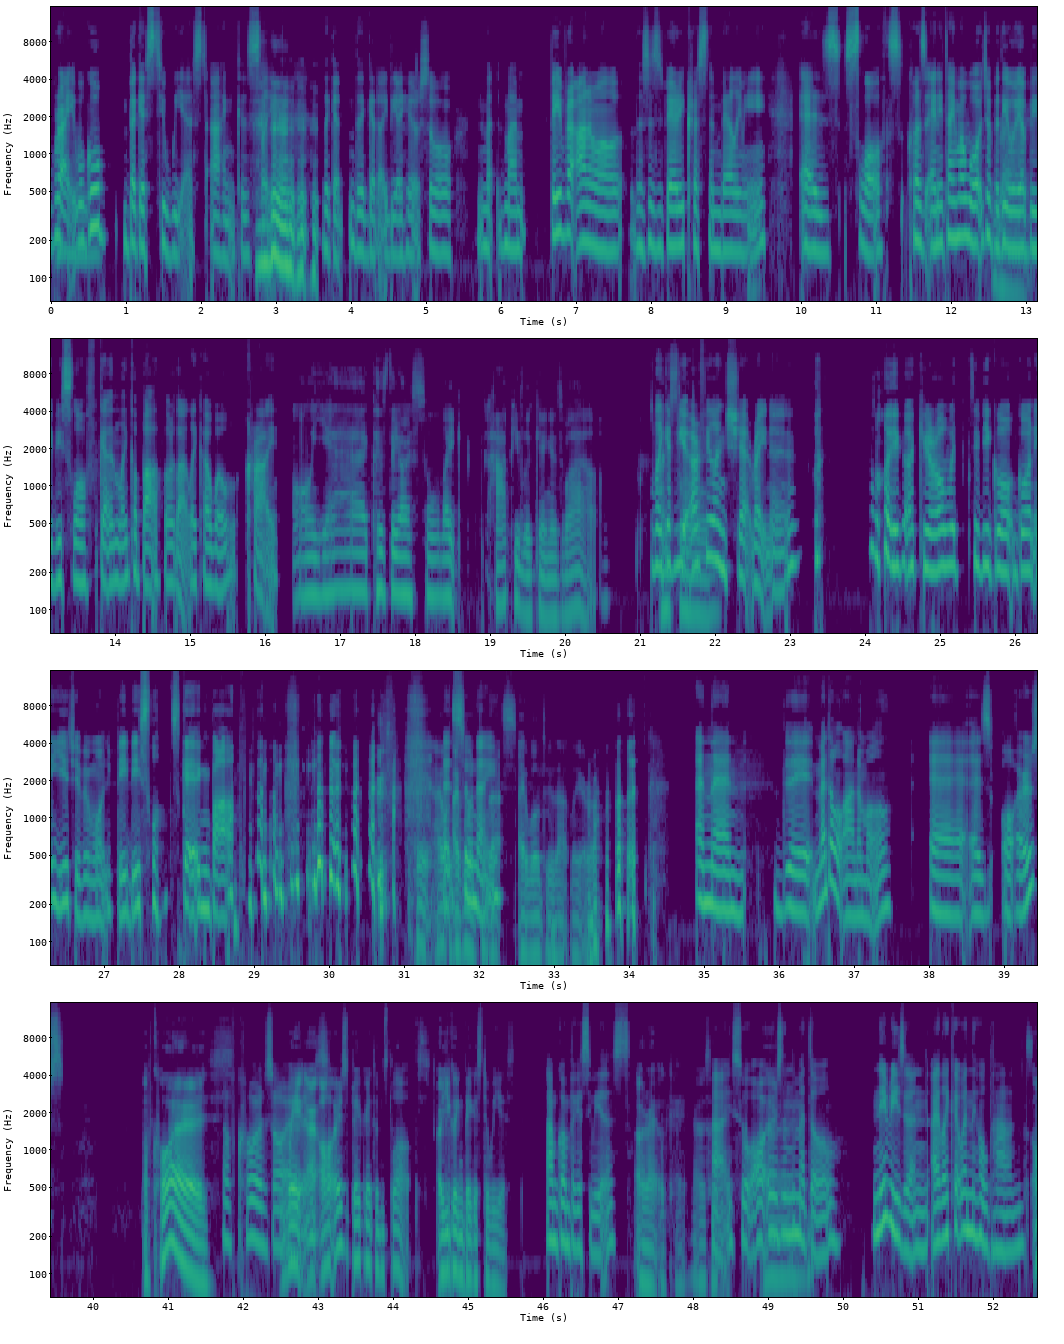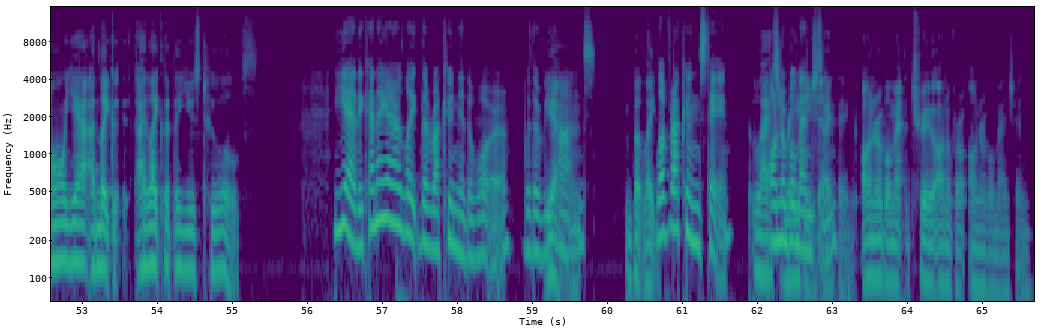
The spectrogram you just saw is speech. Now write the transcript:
Right, we'll go biggest to weirdest. I think is like the good the good idea here. So my, my favorite animal. This is very Kristen Bell of me. Is sloths because anytime I watch a video of a baby sloth getting like a bath or that, like I will cry. Oh yeah, because they are so like happy looking as well. Like And if you are feeling shit right now, like a cure would to be go going to YouTube and watch baby sloths getting bathed. I, It's I so will do that. nice. I will do that later on. and then the middle animal uh, is otters. of course. Of course, otters. Wait, are otters bigger than sloths? Are you going biggest to weest? I'm going biggest sweetest. All right, okay. I was like, Aye, so otters in the um, middle. No reason. I like it when they hold hands. oh yeah, and like I like that they use tools, Yeah, they kind of are like the raccoon in the water with their wee Yeah. hands. but like Love raccoons too. less honourable rabies, I think honorable, men- true honorable, honorable mention.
